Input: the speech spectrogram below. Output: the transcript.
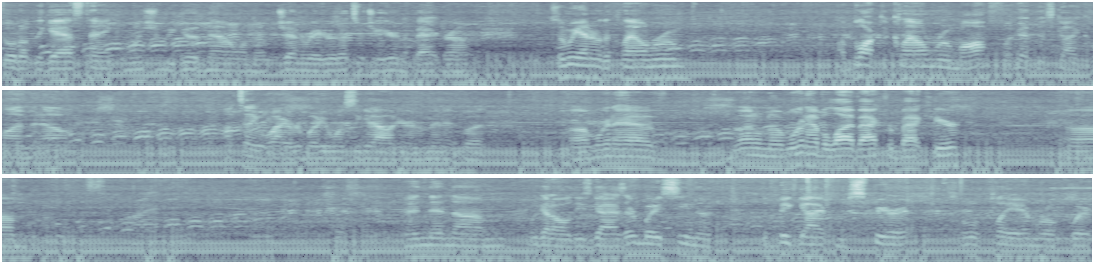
filled up the gas tank and we should be good now on the generator. That's what you hear in the background. So we enter the clown room. I blocked the clown room off. I got this guy climbing out. I'll tell you why everybody wants to get out here in a minute, but uh, we're gonna have, I don't know, we're gonna have a live actor back here. Um, and then um, we got all these guys. Everybody's seen the, the big guy from Spirit, so we'll play him real quick.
